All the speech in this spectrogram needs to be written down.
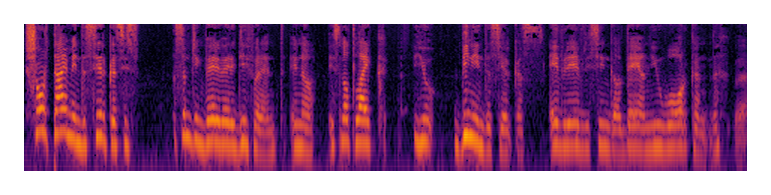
short time in the circus, is something very, very different, you know, it's not like you been in the circus every, every single day and you work and, uh,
